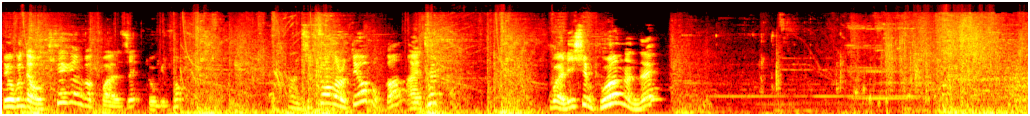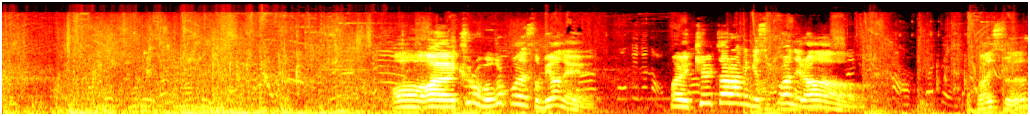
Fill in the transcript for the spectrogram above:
이거 근데 어떻게 경각 봐야지? 여기서? 한 직선으로 뛰어볼까? 아니 텔 뭐야 리신 보였는데? 어, 아, 야, 큐로 먹을 뻔했어. 미안해. 포기는 없 아니 킬 따라하는 게 습관이라. 나이스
